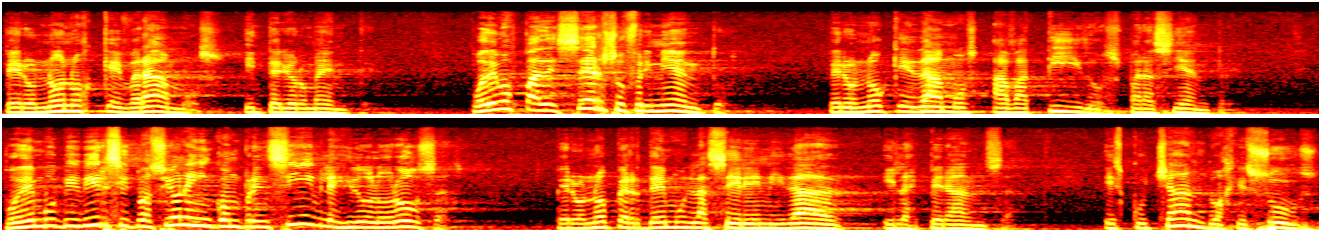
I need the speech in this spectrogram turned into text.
pero no nos quebramos interiormente. Podemos padecer sufrimiento, pero no quedamos abatidos para siempre. Podemos vivir situaciones incomprensibles y dolorosas, pero no perdemos la serenidad y la esperanza. Escuchando a Jesús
